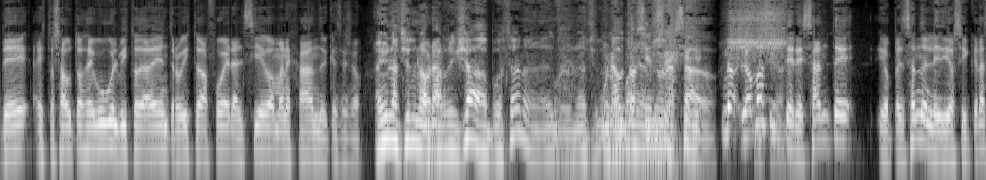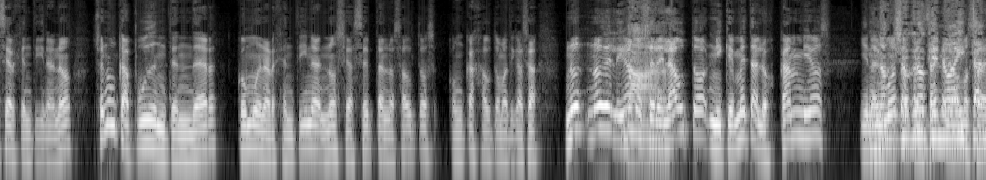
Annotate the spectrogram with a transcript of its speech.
de estos autos de Google visto de adentro, visto de afuera, el ciego manejando y qué sé yo. Hay uno haciendo una Ahora- parrillada, ¿puede ser? Una- haciendo Un auto haciendo de- un asado. No, lo más interesante, digo, pensando en la idiosincrasia argentina, ¿no? Yo nunca pude entender cómo en Argentina no se aceptan los autos con caja automática. O sea, no, no delegamos No. en el auto ni que meta los cambios y en algún No, momento yo creo que no hay vamos a tanto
